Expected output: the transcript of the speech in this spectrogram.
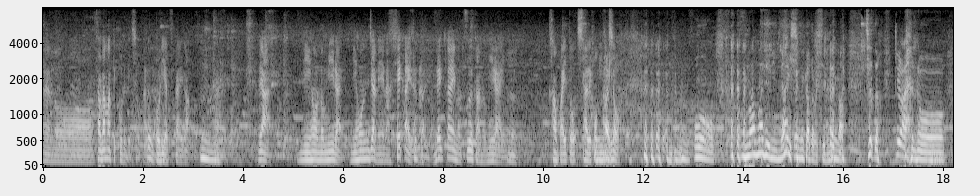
あのー定まってくるでしょうからね。取り扱いが、うんうん。はい。じゃあ日本の未来日本じゃねえな世界だな。世界だね。世界の通貨の未来にうん。乾杯としゃれ込みましょう。おお今までにない締め方をしてるね今。ちょっと今日はあのー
